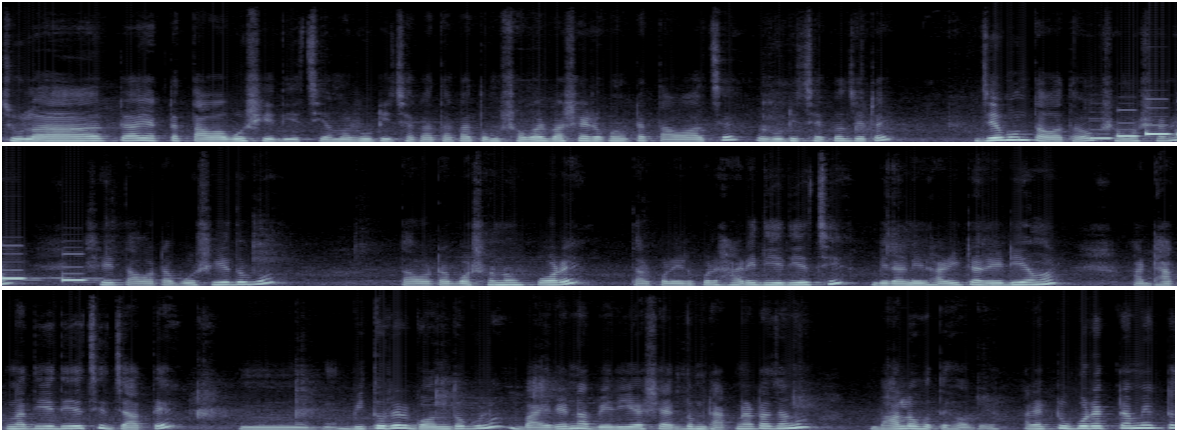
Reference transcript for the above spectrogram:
চুলাটায় একটা তাওয়া বসিয়ে দিয়েছি, আমার রুটি ছাকা থাকা। তোমার সবার বাসায় এরকম একটা তাওয়া আছে, রুটি ছাকা যেটাই। যেমন তাওয়া থাকুক, সমস্যা নেই। সেই তাওয়াটা বসিয়ে দেবো। তাওয়াটা বসানোর পরে, তারপরে এর উপরে হাঁড়ি দিয়ে দিয়েছি। বিরিয়ানির হাঁড়িটা রেডি আমার। আর ঢাকনা দিয়ে দিয়েছি যাতে ভিতরের গন্ধগুলো বাইরে না বেরিয়ে আসে, একদম ঢাকনাটা যেন ভালো হতে হবে। আর একটু উপরে একটা আমি একটা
